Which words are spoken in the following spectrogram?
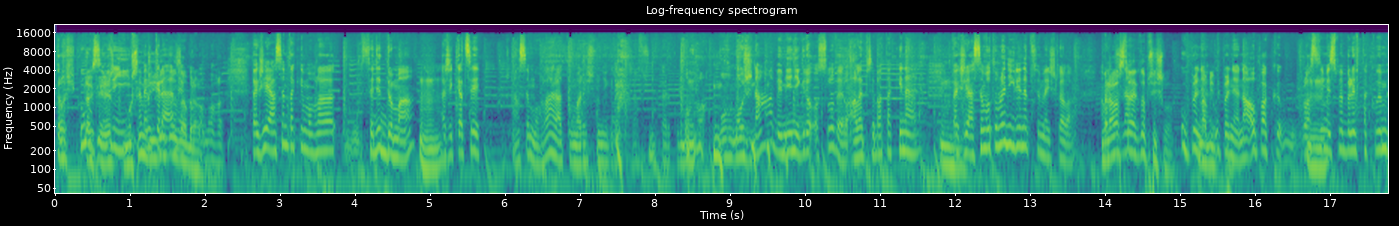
trošku Tak musím je, říct, musím ten říct, že to jako zabral. pomohl. Takže já jsem taky mohla sedět doma a říkat si, Partisi možná jsem mohla hrát tu Marišu někde třeba v šuperku, mohla, mo, možná by mě někdo oslovil, ale třeba taky ne. Takže já jsem o tomhle nikdy nepřemýšlela. A Brala to, jak to přišlo? Úplně, Nabídka. úplně. Naopak, vlastně my jsme byli v takovém,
